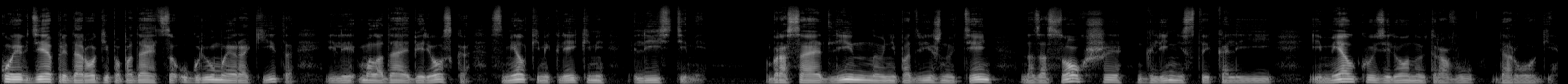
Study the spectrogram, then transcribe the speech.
Кое-где при дороге попадается угрюмая ракита или молодая березка с мелкими клейкими листьями, бросая длинную неподвижную тень на засохшие глинистые колеи и мелкую зеленую траву дороги.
